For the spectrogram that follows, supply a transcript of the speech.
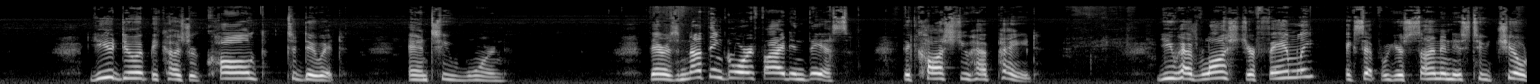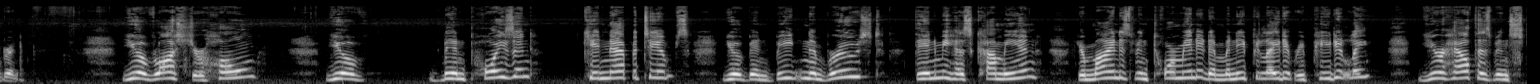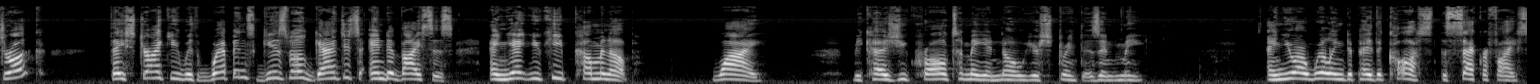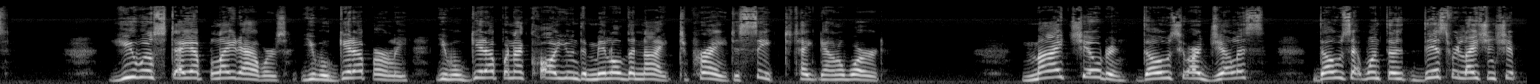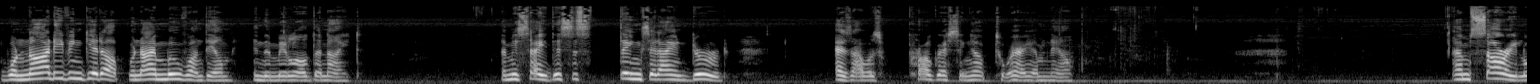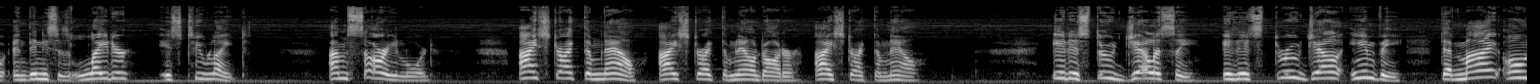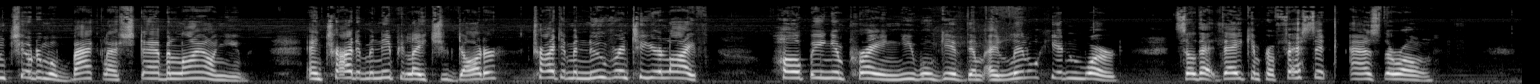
You do it because you're called to do it and to warn. There is nothing glorified in this, the cost you have paid. You have lost your family, except for your son and his two children. You have lost your home. You have been poisoned kidnap attempts. You have been beaten and bruised. The enemy has come in. Your mind has been tormented and manipulated repeatedly. Your health has been struck. They strike you with weapons, gizmo, gadgets, and devices, and yet you keep coming up. Why? Because you crawl to me and know your strength is in me. And you are willing to pay the cost, the sacrifice. You will stay up late hours. You will get up early. You will get up when I call you in the middle of the night to pray, to seek, to take down a word. My children, those who are jealous, those that want the, this relationship will not even get up when I move on them in the middle of the night. Let me say, this is things that I endured as I was progressing up to where I am now. I'm sorry, Lord. And then he says, later is too late. I'm sorry, Lord. I strike them now. I strike them now, daughter. I strike them now. It is through jealousy. It is through jeal envy that my own children will backlash, stab, and lie on you and try to manipulate you, daughter. Try to maneuver into your life, hoping and praying you will give them a little hidden word so that they can profess it as their own.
